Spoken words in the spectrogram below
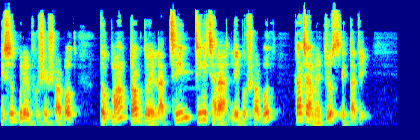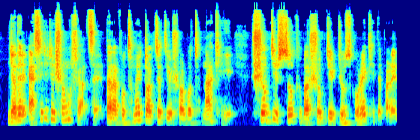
ইসুপগুলের ভুসির শরবত, তোকমা, টক দইয়ের লাচ্ছি, চিনি ছাড়া লেবুর শরবত, কাঁচা আমের জুস ইত্যাদি। যাদের অ্যাসিডিটির সমস্যা আছে, তারা প্রথমে টক জাতীয় শরবত না খেয়ে সবজির স্যুপ বা সবজির জুস করে খেতে পারেন।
